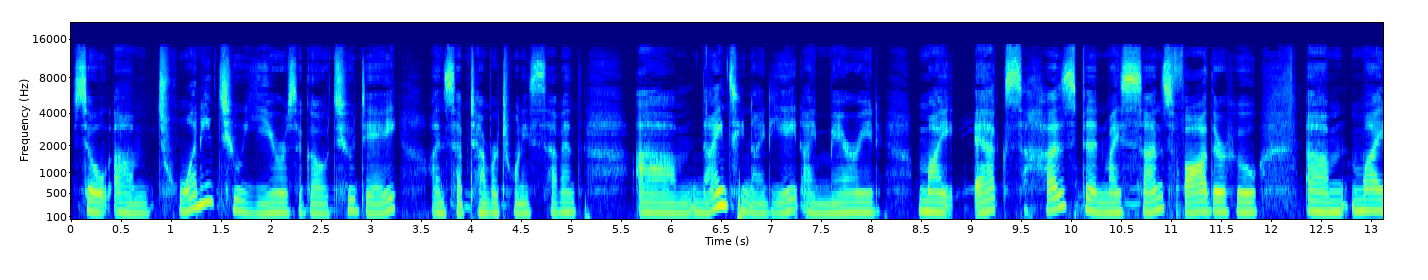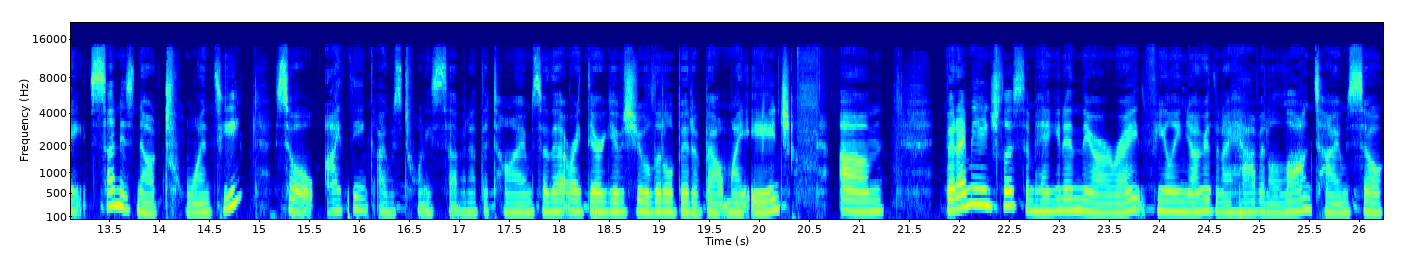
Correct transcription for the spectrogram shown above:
So, um, 22 years ago today, on September 27th, um, 1998, I married my ex husband, my son's father, who um, my son is now 20. So I think I was 27 at the time. So that right there gives you a little bit about my age. Um, but I'm ageless. I'm hanging in there, all right? Feeling younger than I have in a long time. So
